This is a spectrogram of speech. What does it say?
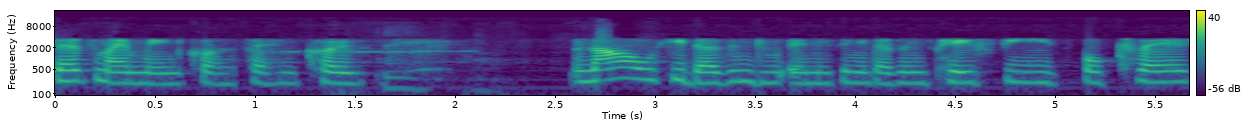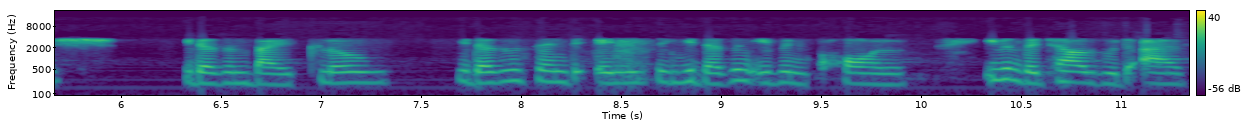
That's my main concern because now he doesn't do anything. He doesn't pay fees for crash. He doesn't buy clothes. He doesn't send anything. He doesn't even call. Even the child would ask,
